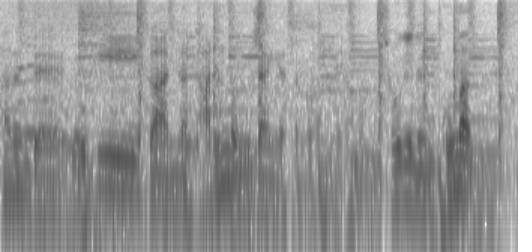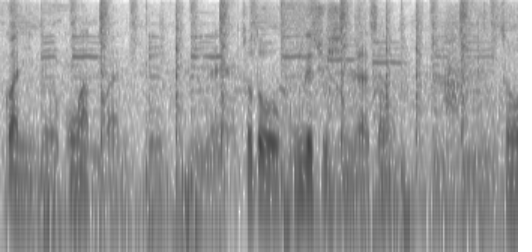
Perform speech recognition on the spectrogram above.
하는데 여기가 아니라 다른 농구장이었던 것 같네요. 저기는 공학관이 있네요. 공학관. 네, 저도 공대 출신이라서 저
